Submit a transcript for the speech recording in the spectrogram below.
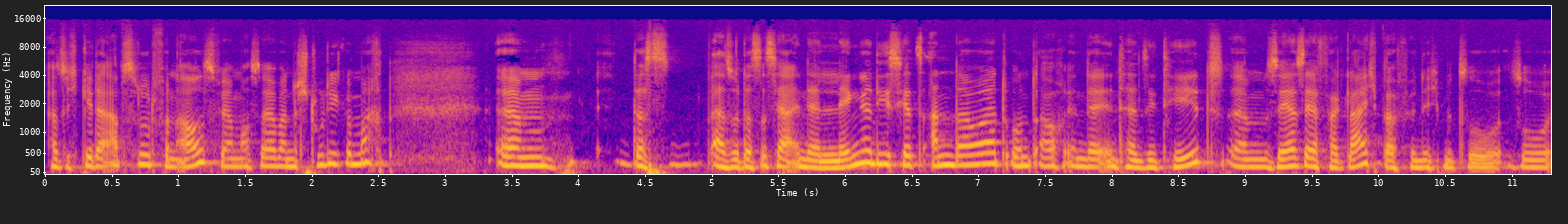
Also ich gehe da absolut von aus. Wir haben auch selber eine Studie gemacht. Ähm, das, also das ist ja in der Länge, die es jetzt andauert und auch in der Intensität ähm, sehr, sehr vergleichbar, finde ich, mit so, so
